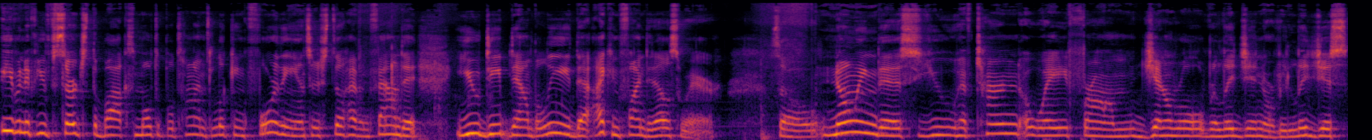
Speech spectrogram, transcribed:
even if you've searched the box multiple times looking for the answer, still haven't found it, you deep down believe that I can find it elsewhere. So, knowing this, you have turned away from general religion or religious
